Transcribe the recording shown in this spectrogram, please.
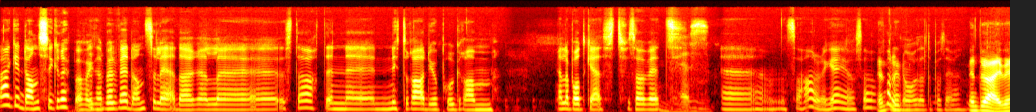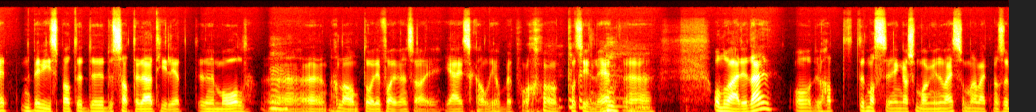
lage dansegrupper, f.eks. ved danseleder, eller start en eh, nytt radioprogram. Eller podkast, for så vidt. Yes. Uh, så har du det gøy, og så Men- får du noe å sette på CV-en. Men du er jo et bevis på at du, du satte deg tidlig et eh, mål. Mm. Uh, halvannet år i forveien sa jeg jeg skal jobbe på, på synlighet. uh, og nå er du der. Og du har hatt masse engasjement underveis som har vært med å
